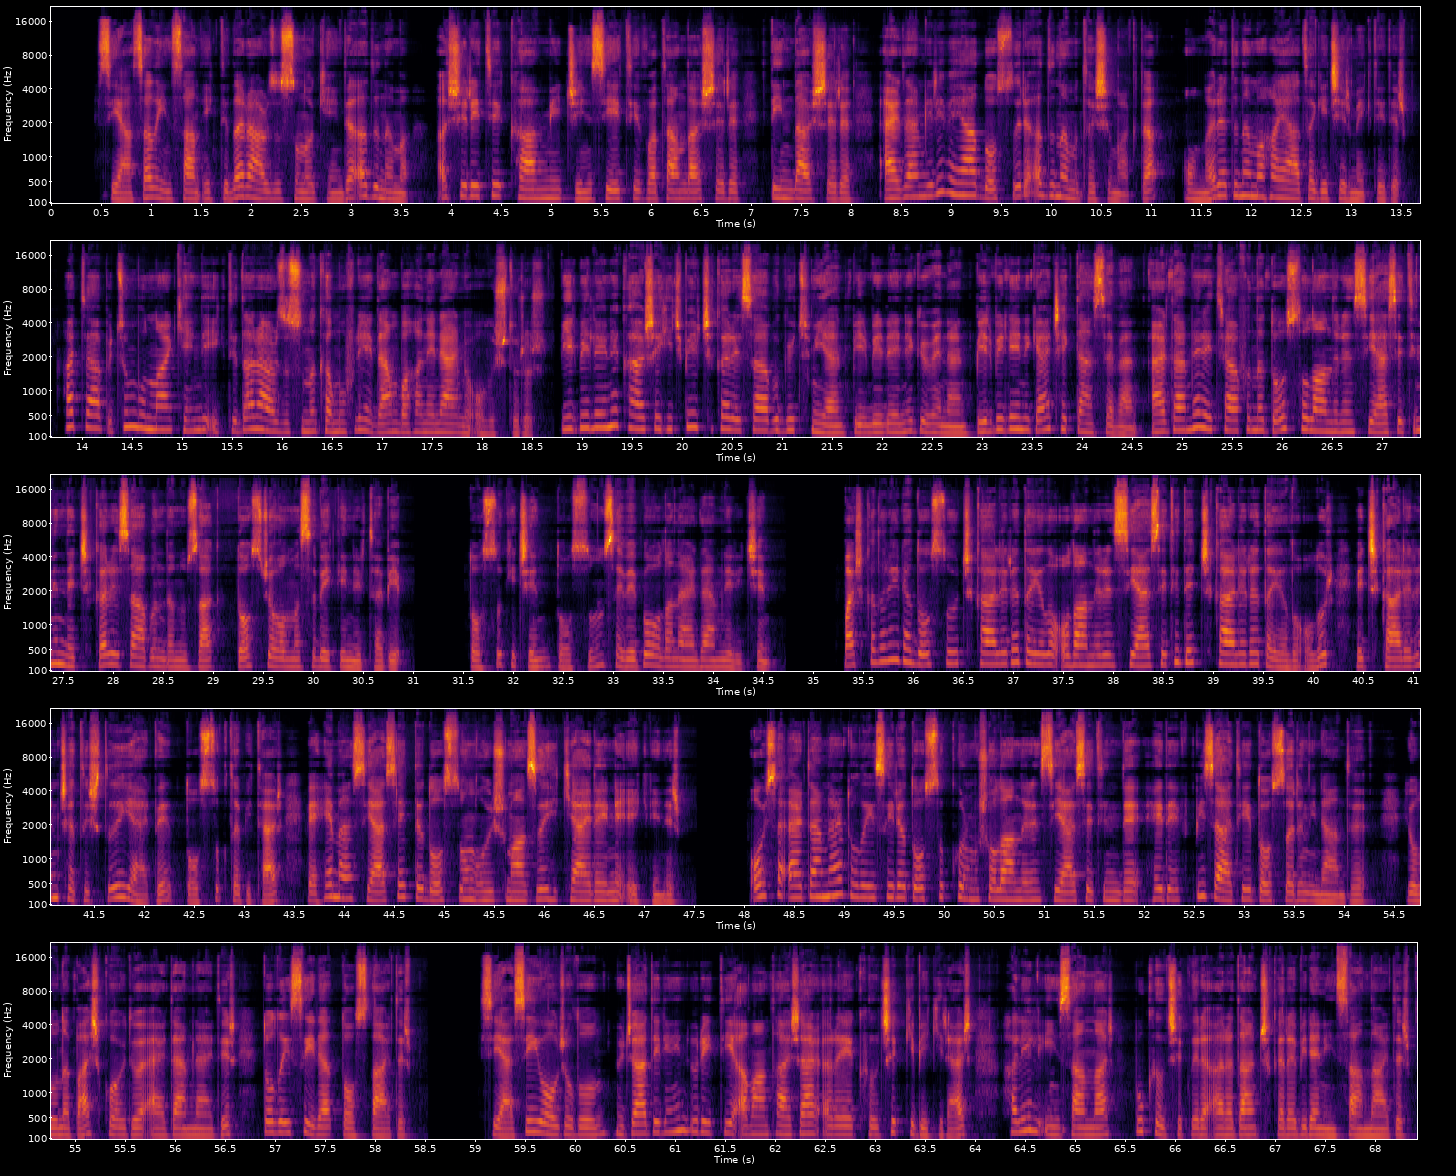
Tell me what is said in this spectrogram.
Siyasal insan iktidar arzusunu kendi adına mı, aşireti, kavmi, cinsiyeti, vatandaşları, dindaşları, erdemleri veya dostları adına mı taşımakta, onlar adına mı hayata geçirmektedir? Hatta bütün bunlar kendi iktidar arzusunu kamufle eden bahaneler mi oluşturur? Birbirlerine karşı hiçbir çıkar hesabı gütmeyen, birbirlerine güvenen, birbirlerini gerçekten seven, erdemler etrafında dost olanların siyasetinin de çıkar hesabından uzak, dostça olması beklenir tabii. Dostluk için, dostluğun sebebi olan erdemler için. Başkalarıyla dostluğu çıkarlara dayalı olanların siyaseti de çıkarlara dayalı olur ve çıkarların çatıştığı yerde dostluk da biter ve hemen siyasetle dostluğun uyuşmazlığı hikayelerine eklenir. Oysa erdemler dolayısıyla dostluk kurmuş olanların siyasetinde hedef bizatihi dostların inandığı, yoluna baş koyduğu erdemlerdir, dolayısıyla dostlardır. Siyasi yolculuğun, mücadelenin ürettiği avantajlar araya kılçık gibi girer, halil insanlar bu kılçıkları aradan çıkarabilen insanlardır.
